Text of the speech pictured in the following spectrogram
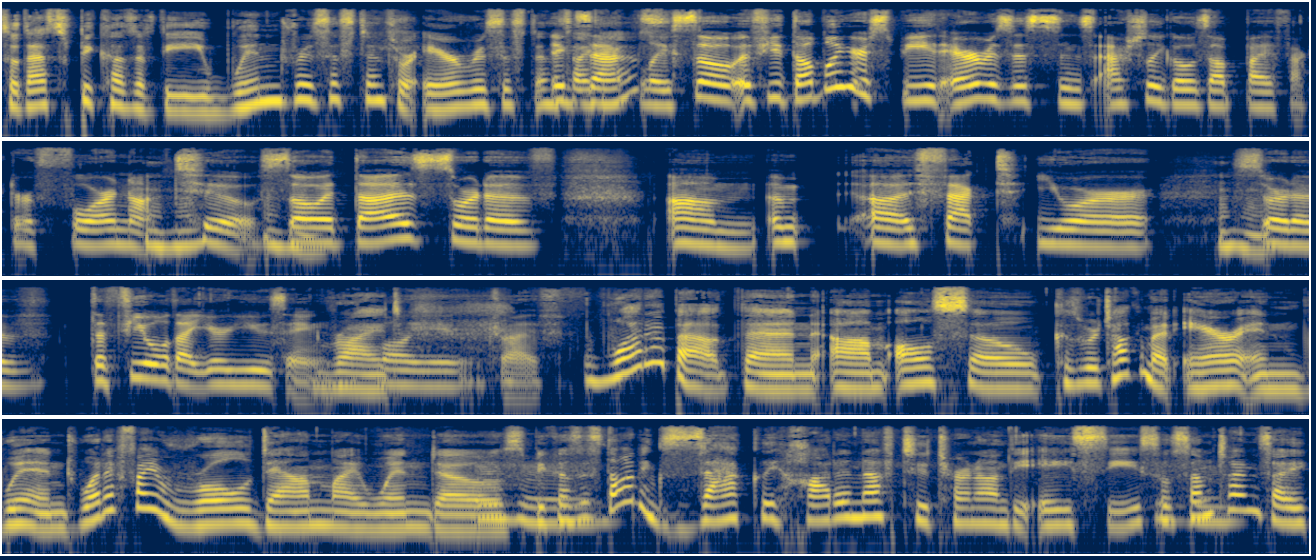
So that's because of the wind resistance or air resistance. Exactly. I guess? So if you double your speed, air resistance actually goes up by a factor of four, not Mm-hmm. 2 So it does sort of um, um, uh, affect your sort of the fuel that you're using Mm-hmm. Right. while you drive. What about then um, also, because we're talking about air and wind, what if I roll down my windows Mm-hmm. because it's not exactly hot enough to turn on the AC? Mm-hmm. So sometimes I,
